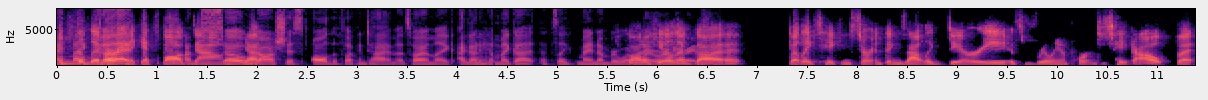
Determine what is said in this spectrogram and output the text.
It's And the my liver gut, and it gets bogged I'm down. so Yep. nauseous all the fucking time. That's why I'm like, I gotta heal my gut. That's like my number You one. gotta heal the right now. Gut, but like taking certain things out, like dairy, is really important to take out. But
